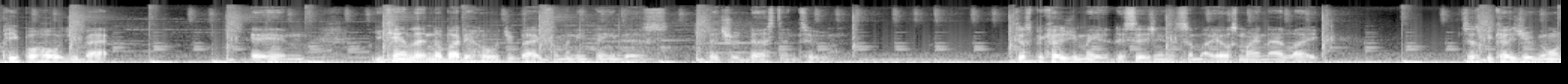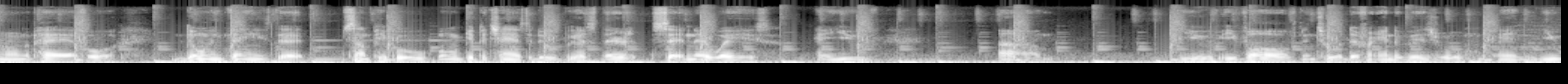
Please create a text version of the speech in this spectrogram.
people hold you back, and you can't let nobody hold you back from anything that's that you're destined to. Just because you made a decision somebody else might not like, just because you're going on the path or doing things that some people won't get the chance to do because they're set in their ways, and you um, you've evolved into a different individual and you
